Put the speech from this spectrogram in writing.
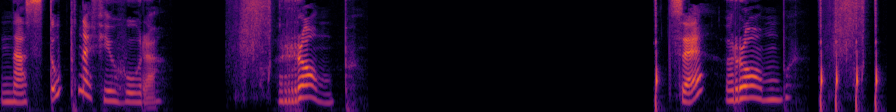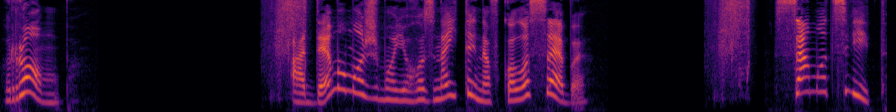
Наступна фігура ромб. Це ромб. Ромб. А де ми можемо його знайти навколо себе? Самоцвіт.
